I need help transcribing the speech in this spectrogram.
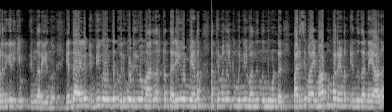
പ്രതികരിക്കും. എന്നറിയുന്നു. എന്തായാലും എം പി ഗോവിന്ദൻ ഒരു കോടി രൂപ മാനനഷ്ടം തരുകയും വേണം. മാധ്യമങ്ങൾക്ക് മുന്നിൽ വന്ന് നിന്നുകൊണ്ട് പരസ്യമായി മാപ്പും പറയണം എന്ന് തന്നെയാണ്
